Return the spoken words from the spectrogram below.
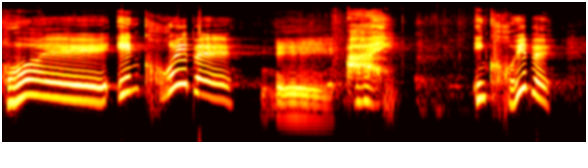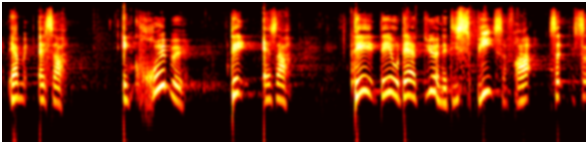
Høj, en krybbe. Nej. Ej, en krybbe. Jamen, altså, en krybbe, det, altså, det, det er jo der, dyrene de spiser fra. Så, så,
